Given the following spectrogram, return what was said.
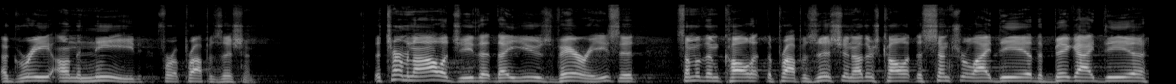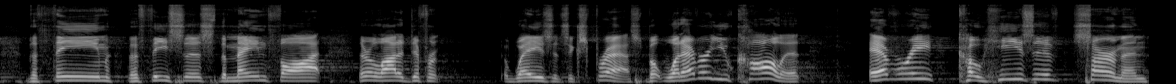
agree on the need for a proposition. The terminology that they use varies. It, some of them call it the proposition, others call it the central idea, the big idea, the theme, the thesis, the main thought. There are a lot of different ways it's expressed. But whatever you call it, every cohesive sermon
